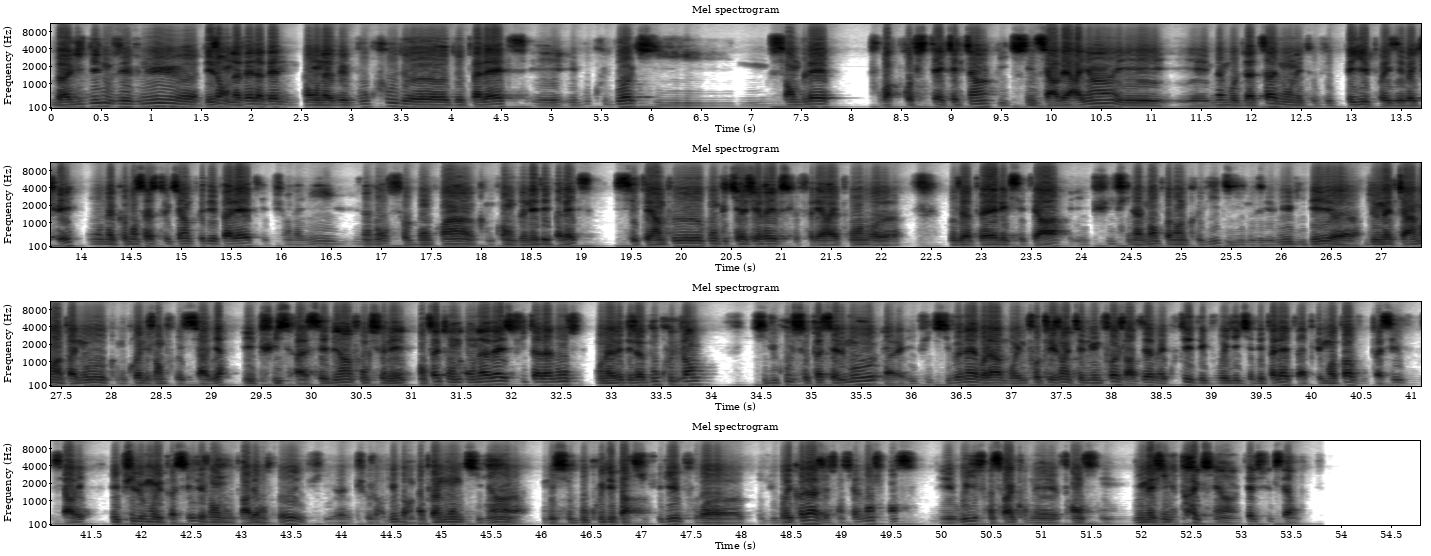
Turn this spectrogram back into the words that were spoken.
bah, L'idée nous est venue, euh, déjà on avait la benne, on avait beaucoup de, de palettes et, et, beaucoup de bois qui nous semblaient pouvoir profiter à quelqu'un qui ne servait à rien et, et même au-delà de ça, nous on était obligés de payer pour les évacuer. On a commencé à stocker un peu des palettes et puis on a mis une annonce sur le bon coin comme quoi on donnait des palettes. C'était un peu compliqué à gérer parce qu'il fallait répondre euh, aux appels, etc. Puis finalement, pendant le Covid, il nous est venu l'idée euh, de mettre carrément un panneau comme quoi les gens pouvaient se servir. Et puis ça a assez bien fonctionné. En fait, on, on avait, suite à l'annonce, on avait déjà beaucoup de gens qui du coup se passaient le mot et puis qui venaient voilà moi une fois que les gens étaient venus une fois je leur disais bah, écoutez dès que vous voyez qu'il y a des palettes appelez-moi pas vous passez vous vous servez et puis le mot est passé les gens en ont parlé entre eux et puis, euh, puis aujourd'hui bah, on a plein de monde qui vient mais c'est beaucoup des particuliers pour, euh, pour du bricolage essentiellement je pense et oui, c'est vrai qu'on est, enfin, on n'imaginait pas qu'il y ait un tel succès.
